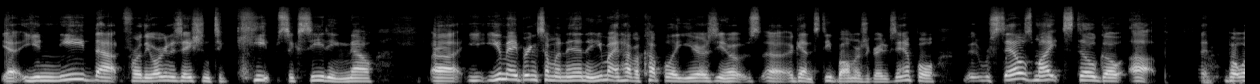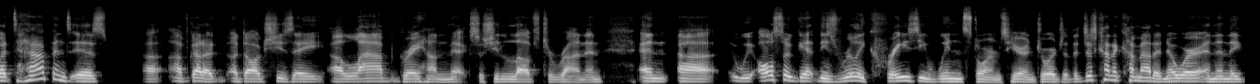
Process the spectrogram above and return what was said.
Yeah, you need that for the organization to keep succeeding. Now, uh, you, may bring someone in and you might have a couple of years. You know, uh, again, Steve Ballmer is a great example. Sales might still go up, but what happens is uh, I've got a, a, dog. She's a, a lab greyhound mix, so she loves to run. And and uh, we also get these really crazy windstorms here in Georgia that just kind of come out of nowhere and then they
